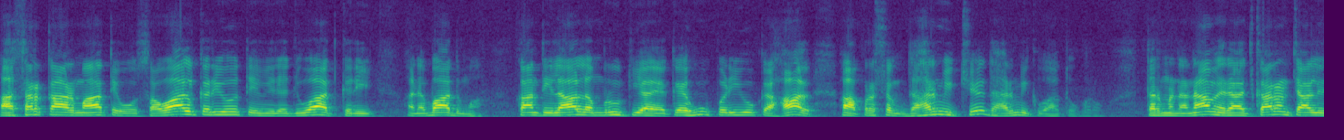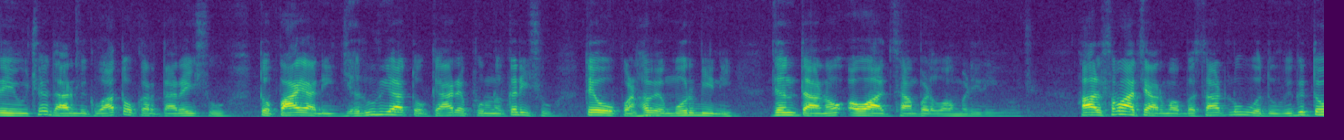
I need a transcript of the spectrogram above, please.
આ સરકારમાં તેઓ સવાલ કર્યો તેવી રજૂઆત કરી અને બાદમાં કાંતિલાલ અમૃતિયાએ કહેવું પડ્યું કે હાલ આ પ્રસંગ ધાર્મિક છે, ધાર્મિક વાતો કરો. ધર્મના નામે રાજકારણ ચાલી રહ્યું છે, ધાર્મિક વાતો કરતા રહીશું તો પાયાની જરૂરિયાતો ક્યારે પૂર્ણ કરીશું તેવો પણ હવે મોરબીની જનતાનો અવાજ સાંભળવા મળી રહ્યો છે. હાલ સમાચારમાં બસ આટલું, વધુ વિગતો,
